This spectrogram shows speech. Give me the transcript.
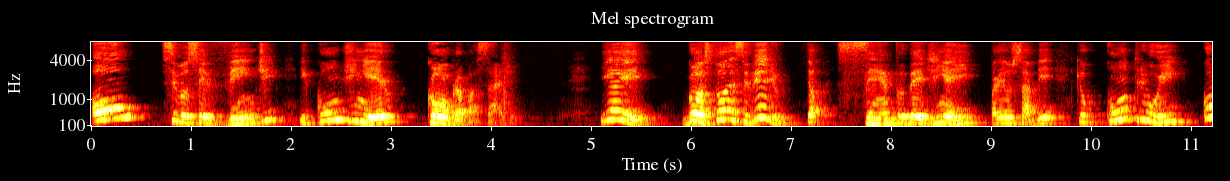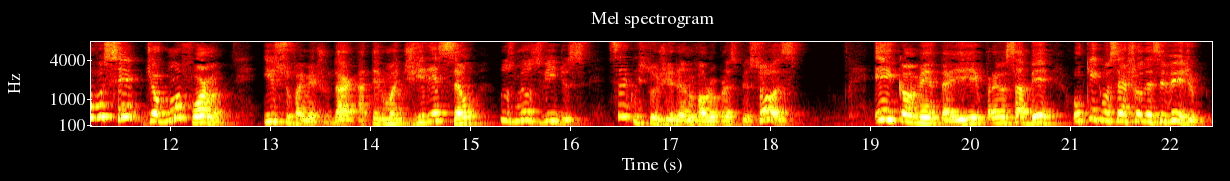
ou se você vende e com o dinheiro compra a passagem. E aí, Gostou desse vídeo? Então, senta o dedinho aí para eu saber que eu contribuí com você de alguma forma. Isso vai me ajudar a ter uma direção nos meus vídeos. Será que eu estou gerando valor para as pessoas? E comenta aí para eu saber o que você achou desse vídeo.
